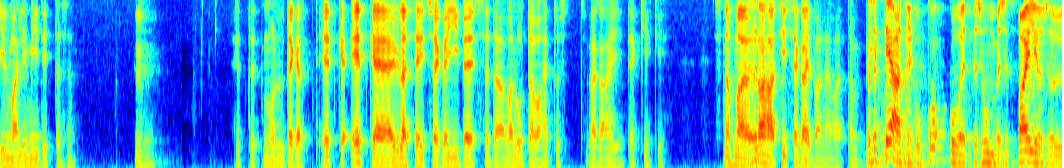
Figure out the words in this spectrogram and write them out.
ilma limiidita see mm. -hmm. et, et mul tegelikult hetke, hetke ülesehitusega IB-s seda valuutavahetust väga ei tekigi sest noh, ma sa, raha sisse ka ei pane, vaata. kas sa tead nagu kokkuvõttes umbes, et palju sul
